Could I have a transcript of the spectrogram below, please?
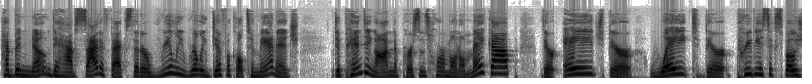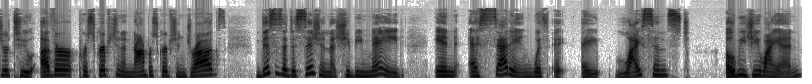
have been known to have side effects that are really, really difficult to manage depending on the person's hormonal makeup, their age, their weight, their previous exposure to other prescription and non prescription drugs. This is a decision that should be made in a setting with a, a licensed OBGYN,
